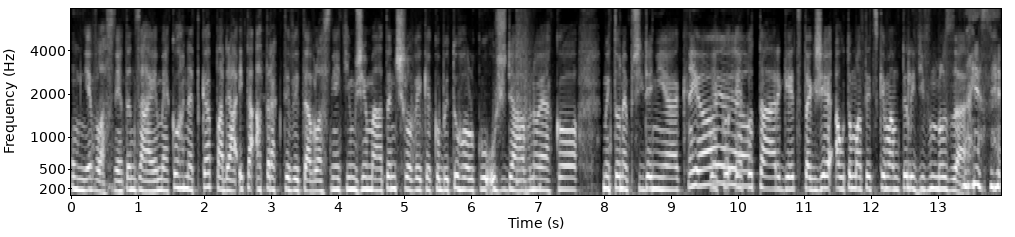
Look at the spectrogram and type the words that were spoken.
u mě vlastně ten zájem jako hnedka padá, i ta atraktivita vlastně tím, že má ten člověk jako by tu holku už dávno jako, mi to nepřijde nijak Jo, jako, jo, jo. jako target, takže automaticky mám ty lidi v mlze Jasně.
